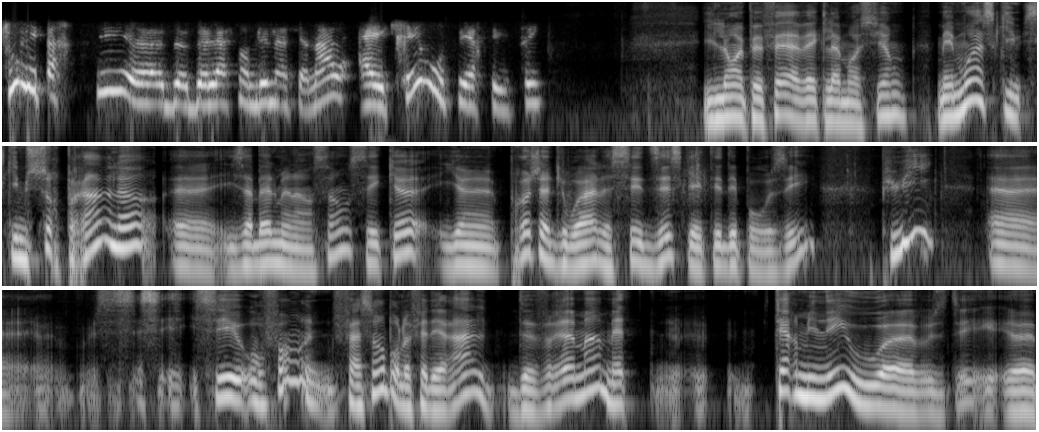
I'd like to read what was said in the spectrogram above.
tous les partis euh, de, l'Assemblée nationale à écrire au CRTC. Ils l'ont un peu fait avec la motion. Mais moi, ce qui, ce qui me surprend, là, euh, Isabelle Melançon, c'est qu'il y a un projet de loi, le C10, qui a été déposé. Puis, euh, c'est au fond une façon pour le fédéral de vraiment mettre, terminer ou, euh, euh,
